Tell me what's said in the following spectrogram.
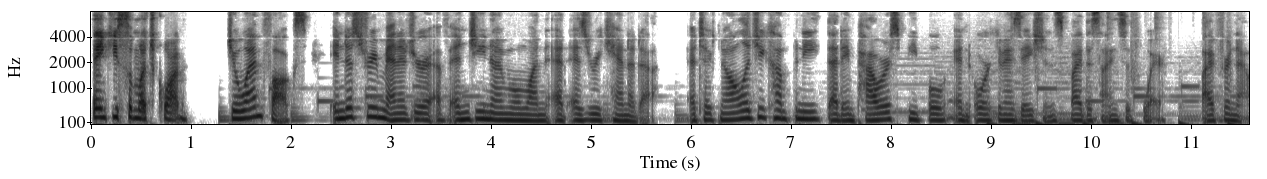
Thank you so much, Guan. Joann Fox, Industry Manager of NG911 at Esri Canada, a technology company that empowers people and organizations by the science of where. Bye for now.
